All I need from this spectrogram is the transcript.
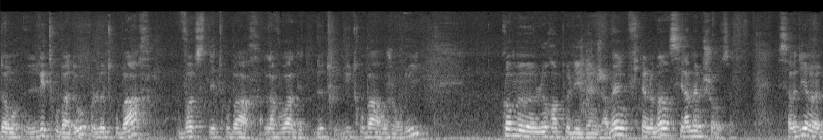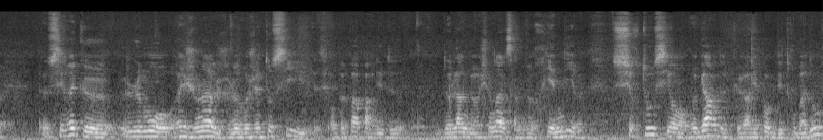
Donc les troubadours, le troubard, Vox des troubards, la voix du troubard aujourd'hui, comme le rappelait Benjamin, finalement c'est la même chose. Ça veut dire c'est vrai que le mot régional, je le rejette aussi. On ne peut pas parler de, langue régionale, ça ne veut rien dire. Surtout si on regarde qu'à l'époque des troubadours,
